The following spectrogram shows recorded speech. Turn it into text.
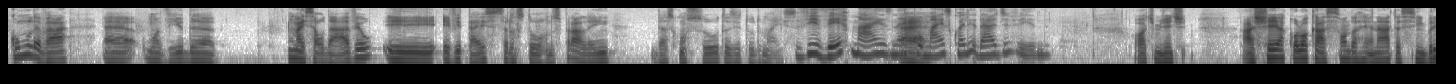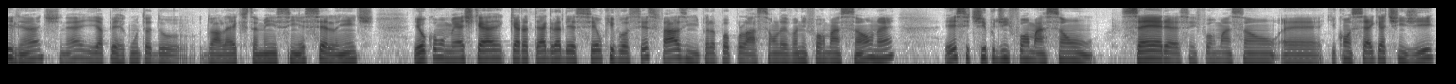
como levar é, uma vida mais saudável e evitar esses transtornos para além das consultas e tudo mais. Viver mais, né? É. Com mais qualidade de vida. Ótimo, gente. Achei a colocação da Renata assim brilhante, né? E a pergunta do, do Alex também assim excelente. Eu como médico quero até agradecer o que vocês fazem pela população levando informação, né? Esse tipo de informação séria, essa informação é, que consegue atingir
